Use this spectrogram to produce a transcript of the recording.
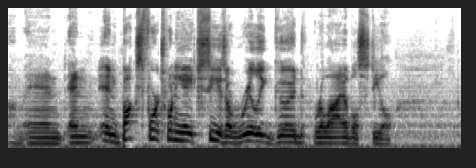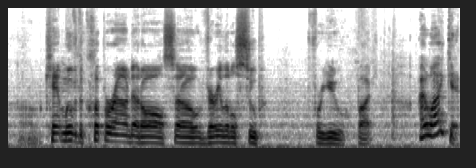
Um, and and and Bucks 420 HC is a really good, reliable steel. Um, can't move the clip around at all, so very little soup for you. But I like it.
